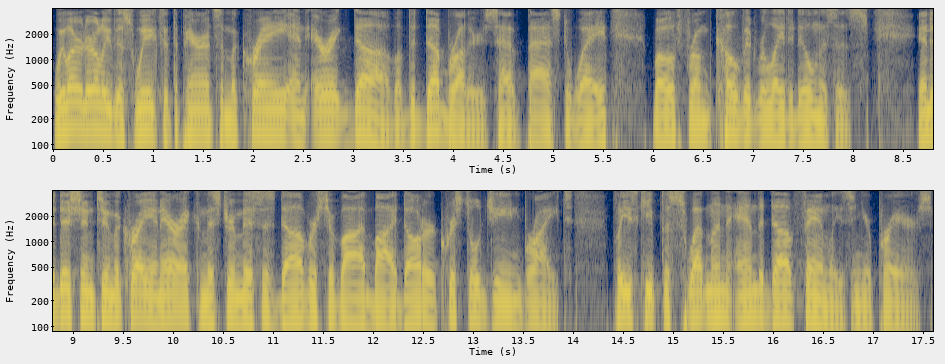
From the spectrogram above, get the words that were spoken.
We learned early this week that the parents of McCray and Eric Dove of the Dove brothers have passed away, both from COVID related illnesses. In addition to McCray and Eric, Mr. and Mrs. Dove are survived by daughter Crystal Jean Bright. Please keep the Sweatman and the Dove families in your prayers.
